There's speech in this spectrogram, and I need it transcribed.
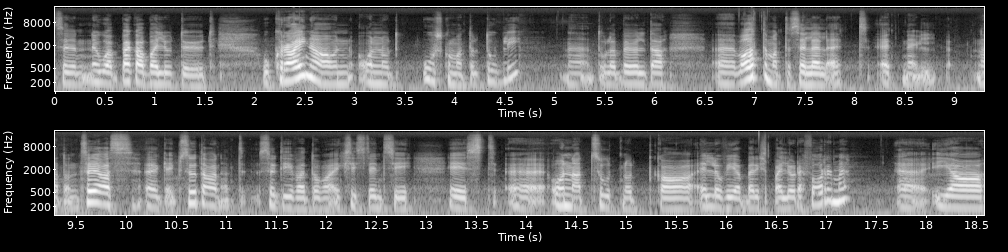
see nõuab väga palju tööd. Ukraina on olnud uskumatult tubli, äh, tuleb öelda, vaatamata sellele, et, et neil nad on sõjas, äh, käib sõda, nad sõdivad oma eksistentsi eest, äh, on nad suutnud ka ellu viia päris palju reforme äh, ja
